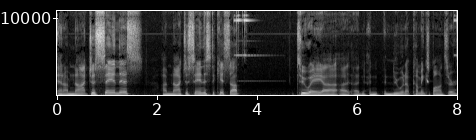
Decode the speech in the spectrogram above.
and I'm not just saying this. I'm not just saying this to kiss up to a uh, a, a, a new and upcoming sponsor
